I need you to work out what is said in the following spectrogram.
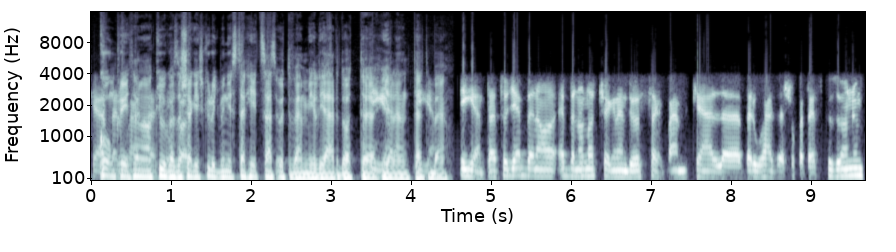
kell. Konkrétan a külgazdaság és külügyminiszter 750 milliárdot igen, jelentett igen, be. Igen, tehát hogy ebben a, ebben a nagyságrendű összegben kell beruházásokat eszközölnünk,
